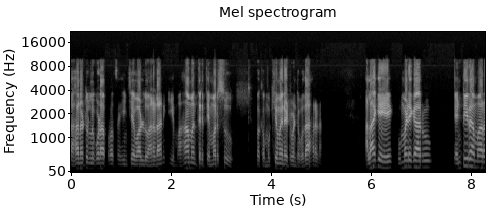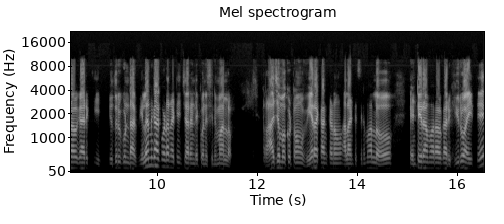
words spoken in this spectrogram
సహనటులను కూడా ప్రోత్సహించే వాళ్ళు అనడానికి ఈ మహామంత్రి తిమ్మరసు ఒక ముఖ్యమైనటువంటి ఉదాహరణ. అలాగే గుమ్మడి గారు ఎన్టీ రామారావు గారికి ఎదురుగుండా విలన్గా కూడా నటించారండి కొన్ని సినిమాల్లో. రాజమకుటం వీర కంకణం అలాంటి సినిమాల్లో ఎన్టీ రామారావు గారు హీరో అయితే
